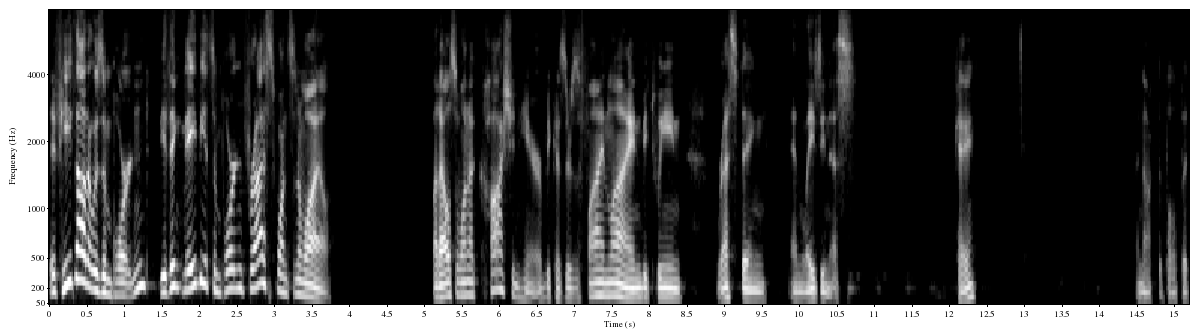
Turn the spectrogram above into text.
If he thought it was important, do you think maybe it's important for us once in a while? But I also want to caution here because there's a fine line between resting and laziness. Okay? I knocked the pulpit.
